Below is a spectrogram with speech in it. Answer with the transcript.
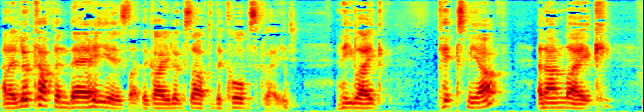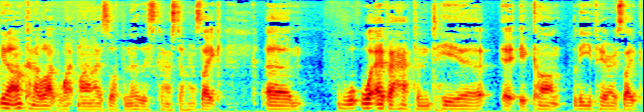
And I look up, and there he is, like the guy who looks after the corpse glade, and he like picks me up, and I'm like, you know, I'm kind of like wipe my eyes off and all this kind of stuff. I was like, um, w- whatever happened here, it, it can't leave here. It's like,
